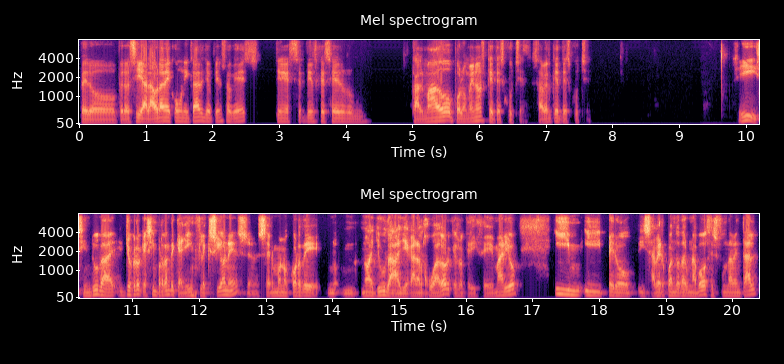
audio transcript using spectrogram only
Pero, pero sí, a la hora de comunicar, yo pienso que es tienes, tienes que ser calmado, o por lo menos que te escuchen, saber que te escuchen. Sí, sin duda. Yo creo que es importante que haya inflexiones. Ser monocorde no, ayuda a llegar al jugador, que es lo que dice Mario, y, pero, y saber cuándo dar una voz es fundamental.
